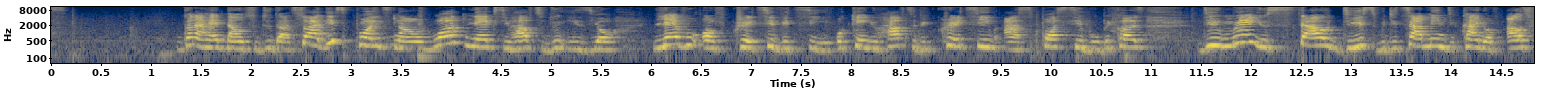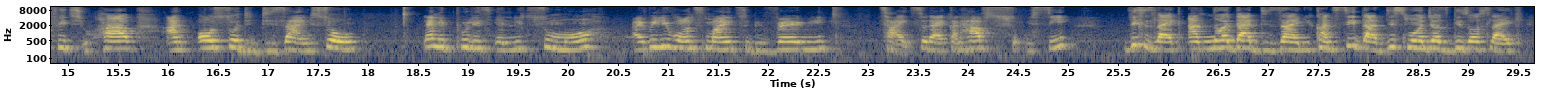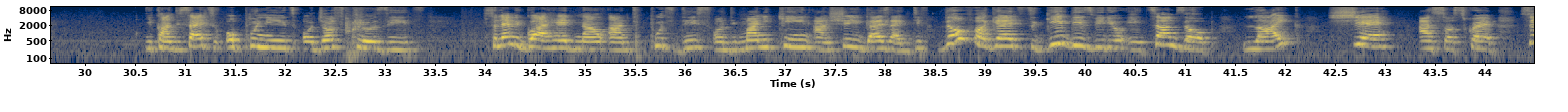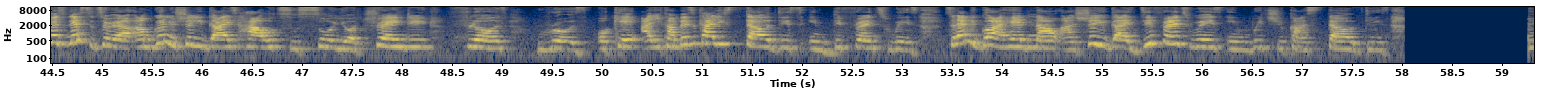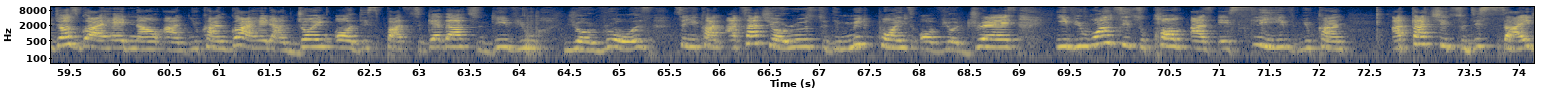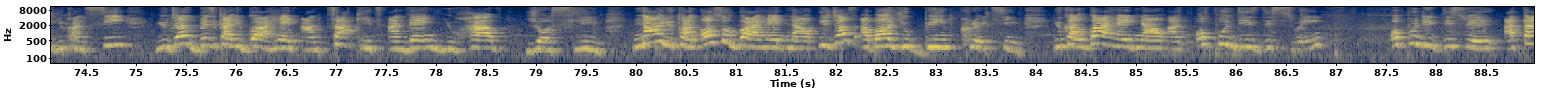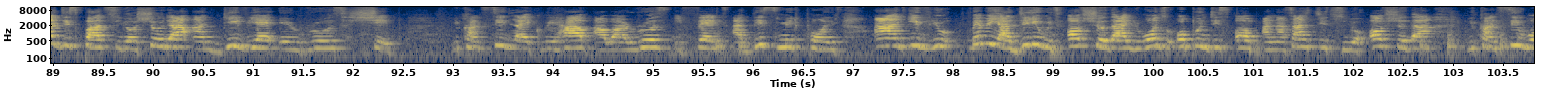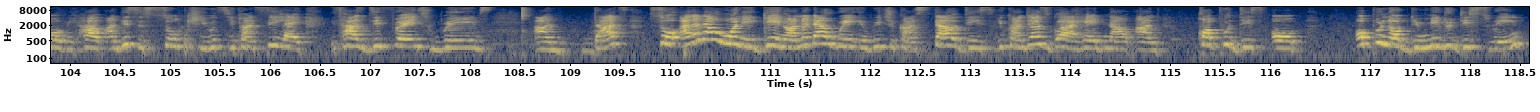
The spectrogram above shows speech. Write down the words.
Gonna head down now to do that so at this point now what next you have to do is your level of creativity okay you have to be creative as possible because the way you style this will determine the kind of outfit you have and also the design so let me pull it a little more i really want mine to be very tight so that i can have you see this is like another design you can see that this one just gives us like you can decide to open it or just close it so let me go ahead now and put this on the mannequin and show you guys like this don't forget to give this video a thumbs up like share and subscribe so in today's tutorial i'm going to show you guys how to sew your trendy floss rose, okay and you can basically style this in different ways so let me go ahead now and show you guys different ways in which you can style this you just go ahead now and you can go ahead and join all these parts together to give you your rows so you can attach your rows to the midpoint of your dress if you want it to come as a sleeve you can attach it to this side you can see you just basically go ahead and tack it and then you have your sleeve now you can also go ahead now it's just about you being creative you can go ahead now and open this this way open it this way attach this part to your shoulder and give here a rose shape you can see like we have our rose effect at this midpoint and if you maybe you are dealing with off shoulder you want to open this up and attach it to your off shoulder you can see what we have and this is so cute you can see like it has different waves and that so another one again or another way in which you can style this you can just go ahead now and couple this up open up the middle this way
